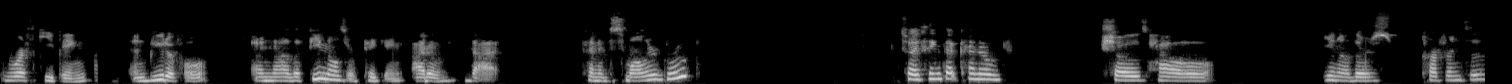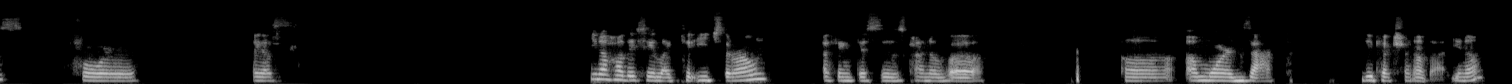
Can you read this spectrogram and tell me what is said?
worth keeping and beautiful, and now the females are picking out of that kind of smaller group. So I think that kind of shows how, you know, there's preferences for, I guess, you know how they say like to each their own. I think this is kind of a a, a more exact depiction of that, you know?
